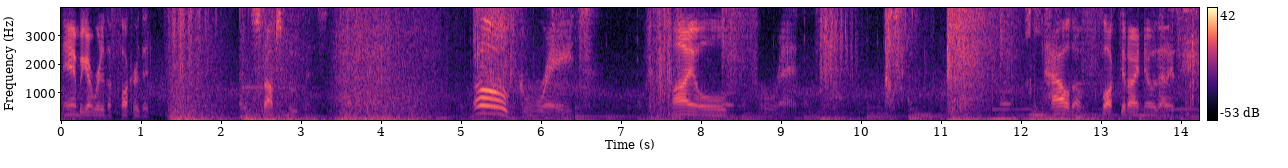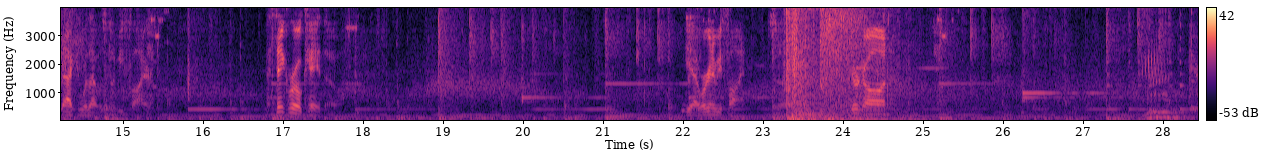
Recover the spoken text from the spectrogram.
And we got rid of the fucker that stops movements. Oh, great. My old friend. How the fuck did I know that is exactly where that was going to be fired? I think we're okay, though. Yeah, we're to be fine. So, you're gone. You're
